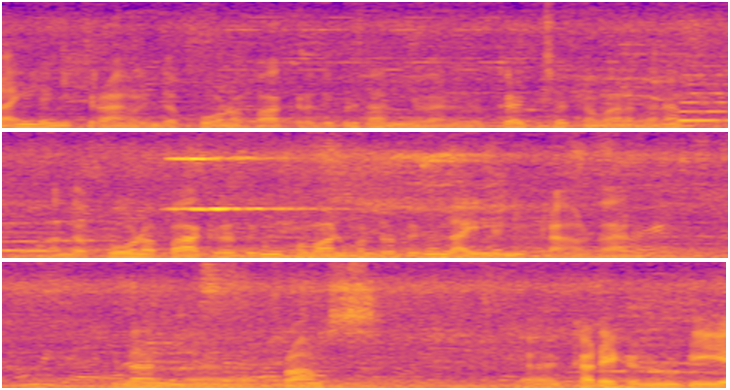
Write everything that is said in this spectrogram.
லைனில் நிற்கிறாங்க இந்த ஃபோனை பார்க்குறது இப்படி தான் நீங்கள் வேணும். எக்கச்சக்கமான அந்த ஃபோனை பார்க்குறதுக்கும் கமாண்ட் பண்ணுறதுக்கும் லைனில் நிற்கிறாங்க பாருங்கள் இதுதான் ஃப்ரான்ஸ் கடைகளுடைய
